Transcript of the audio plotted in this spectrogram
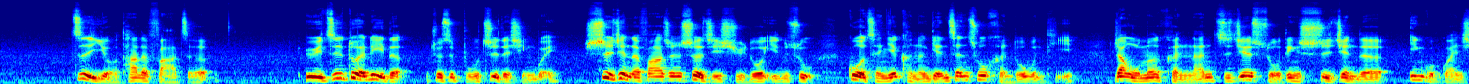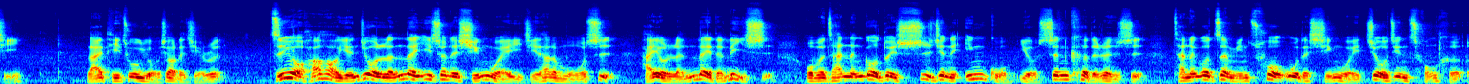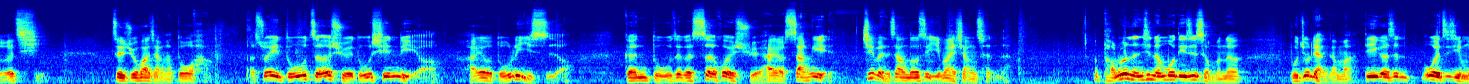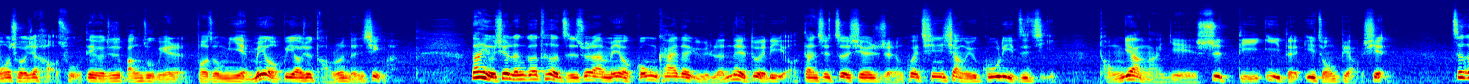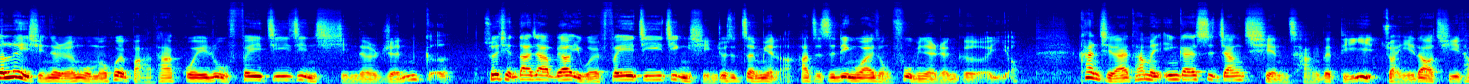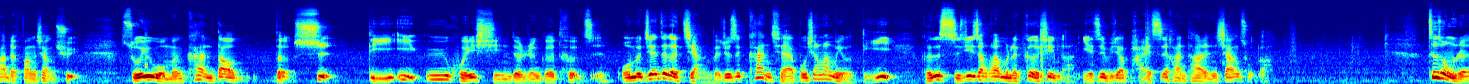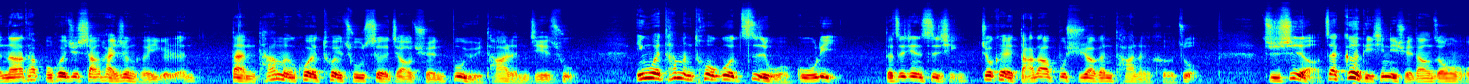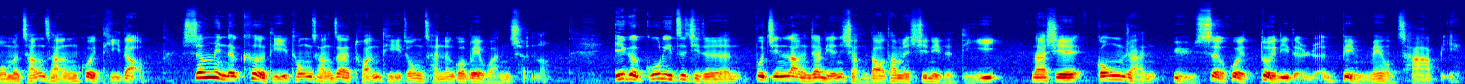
自有它的法则，与之对立的就是不智的行为。事件的发生涉及许多因素，过程也可能延伸出很多问题，让我们很难直接锁定事件的因果关系，来提出有效的结论。只有好好研究人类一生的行为以及它的模式，还有人类的历史。我们才能够对事件的因果有深刻的认识，才能够证明错误的行为究竟从何而起。这句话讲得多好，呃，所以读哲学、读心理啊，还有读历史哦，跟读这个社会学还有商业，基本上都是一脉相承的。讨论人性的目的是什么呢？不就两个嘛？第一个是为自己谋求一些好处，第二个就是帮助别人，否则我们也没有必要去讨论人性嘛。那有些人格特质虽然没有公开的与人类对立哦，但是这些人会倾向于孤立自己，同样啊也是敌意的一种表现。这个类型的人，我们会把它归入非激进型的人格。所以，请大家不要以为非激进型就是正面了，它只是另外一种负面的人格而已哦。看起来他们应该是将潜藏的敌意转移到其他的方向去，所以我们看到的是。敌意迂回型的人格特质，我们今天这个讲的就是看起来不像那么有敌意，可是实际上他们的个性啊也是比较排斥和他人相处的。这种人呢，他不会去伤害任何一个人，但他们会退出社交圈，不与他人接触，因为他们透过自我孤立的这件事情，就可以达到不需要跟他人合作。只是哦，在个体心理学当中，我们常常会提到。生命的课题通常在团体中才能够被完成哦。一个孤立自己的人，不禁让人家联想到他们心里的敌意。那些公然与社会对立的人，并没有差别，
